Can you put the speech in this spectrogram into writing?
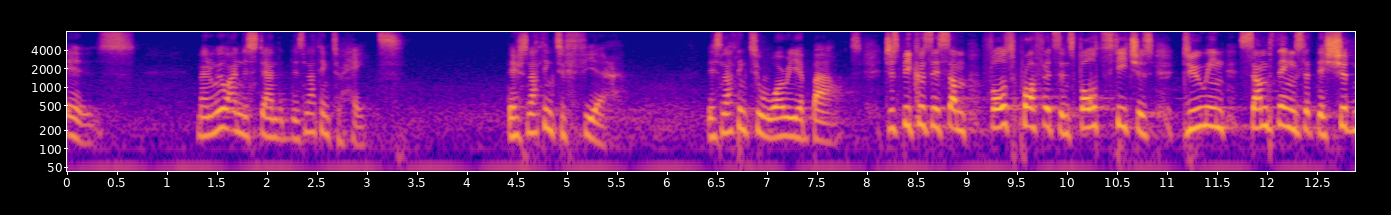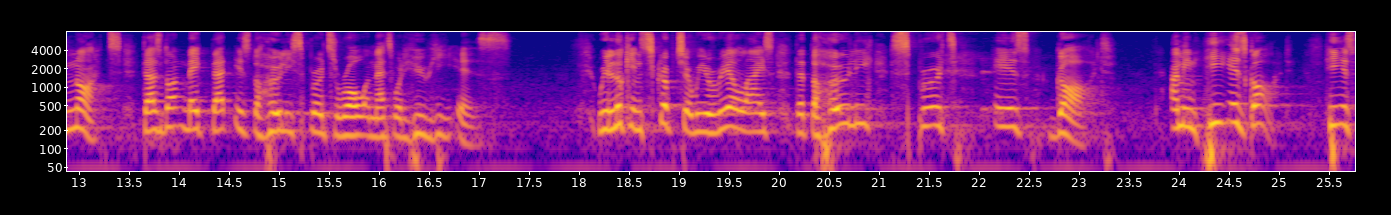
is, man, we'll understand that there's nothing to hate, there's nothing to fear. There's nothing to worry about. Just because there's some false prophets and false teachers doing some things that they should not, does not make that is the Holy Spirit's role and that's what who he is. We look in scripture, we realize that the Holy Spirit is God. I mean, he is God. He is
